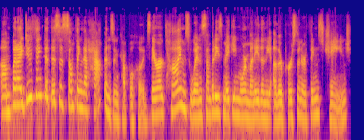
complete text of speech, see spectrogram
Um, but I do think that this is something that happens in couplehoods. There are times when somebody's making more money than the other person, or things change.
